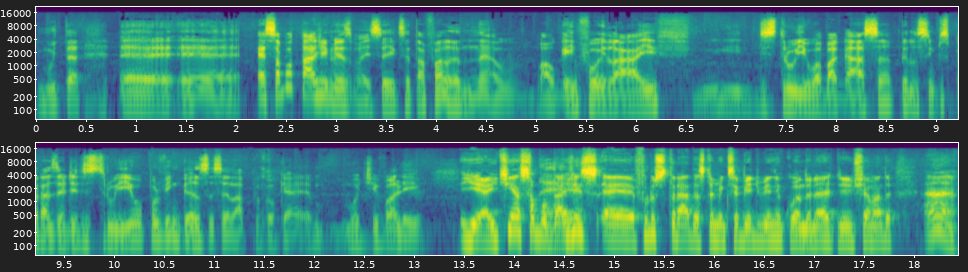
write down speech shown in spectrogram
muita. É, é, é, sabotagem mesmo, é isso aí que você tá falando, né? Alguém foi lá e, e, destruiu a bagaça pelo simples prazer de destruir ou por vingança, sei lá, por qualquer motivo alheio. E aí tinha sabotagens é. É, frustradas também que você via de vez em quando, né? De chamada. Ah,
